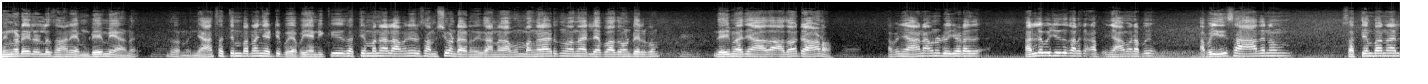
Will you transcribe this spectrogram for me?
നിങ്ങളുടെ കയ്യിലുള്ള സാധനം എം ഡി എം എ ആണ്. എന്ന് പറഞ്ഞു. ഞാൻ സത്യം പറഞ്ഞാൽ ഞെട്ടിപ്പോയി. അപ്പോൾ എനിക്ക് സത്യം പറഞ്ഞാൽ അവനൊരു സംശയം ഉണ്ടായിരുന്നു. കാരണം അവൻ മംഗലാപുരത്ത് വന്നതല്ലേ. അപ്പോൾ അതുകൊണ്ട് ചിലപ്പം ദൈവം അത് അതോട്ടാണോ അപ്പോൾ ഞാൻ അവനോട് ചോദിച്ചത് അല്ല ബുജു ഇത് ഞാൻ പറഞ്ഞപ്പോൾ അപ്പോൾ ഈ സാധനം സത്യം പറഞ്ഞാൽ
